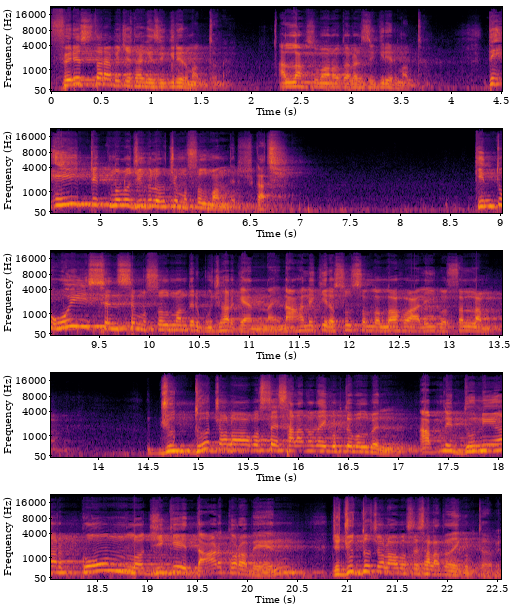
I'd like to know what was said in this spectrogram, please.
ফেরেস্তারা বেঁচে থাকে জিকিরের মাধ্যমে, আল্লাহ সুবাহ তালার জিকিরের মাধ্যমে। তো এই টেকনোলজিগুলো হচ্ছে মুসলমানদের কাছে। কিন্তু ওই সেন্সে মুসলমানদের বুঝার জ্ঞান নাই। না হলে কি রসুল সাল্লাহ আলী ওসাল্লাম যুদ্ধ চলা অবস্থায় সালাত আদায় করতে বলবেন? আপনি দুনিয়ার কোন লজিকে দাঁড় করাবেন যে যুদ্ধ চলা অবস্থায় সালাত আদায় করতে হবে?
